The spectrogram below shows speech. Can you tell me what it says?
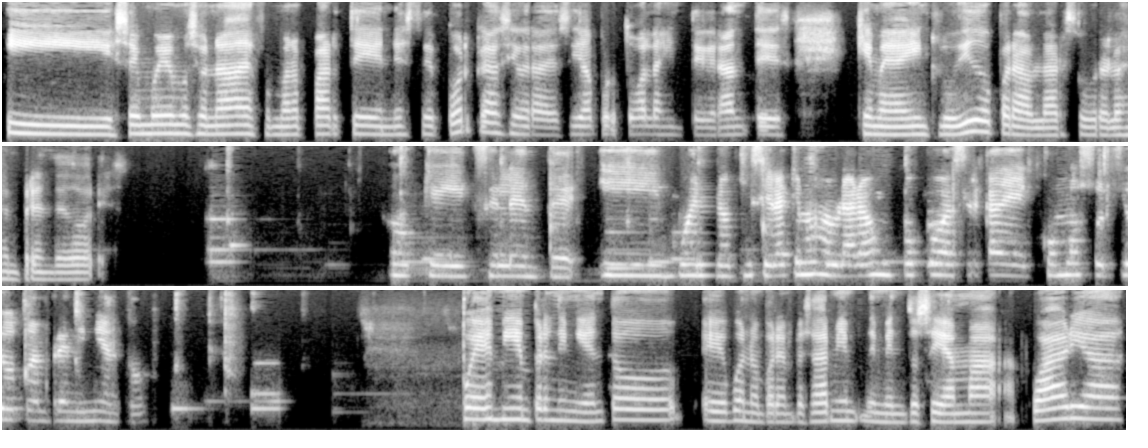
y estoy muy emocionada de formar parte en este podcast y agradecida por todas las integrantes que me han incluido para hablar sobre los emprendedores. Ok, excelente. Y bueno, quisiera que nos hablaras un poco acerca de cómo surgió tu emprendimiento. Pues mi emprendimiento, eh, bueno, para empezar, mi emprendimiento se llama Aquaria.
